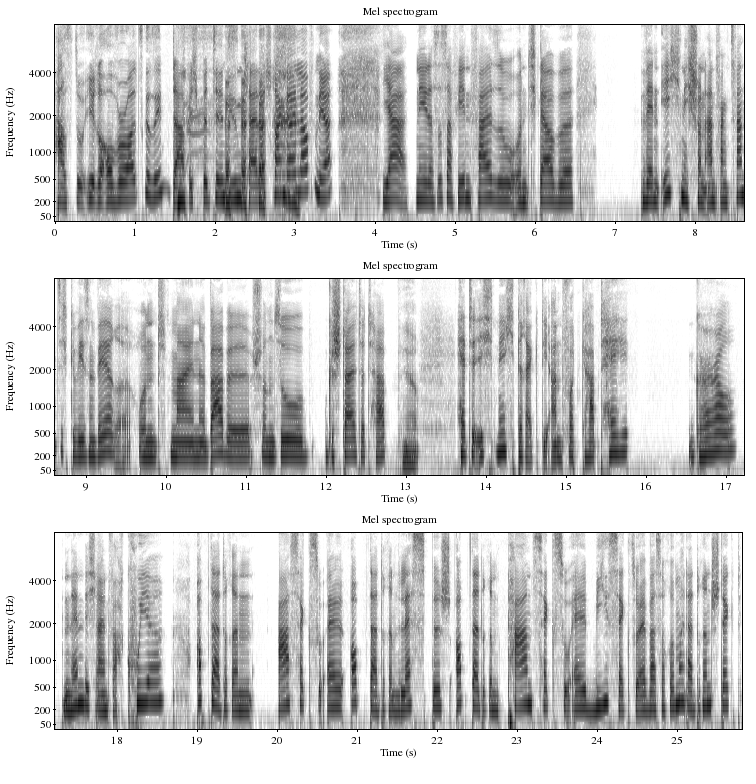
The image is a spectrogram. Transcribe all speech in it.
hast du ihre Overalls gesehen? Darf ich bitte in diesen Kleiderschrank reinlaufen, ja? Ja, nee, das ist auf jeden Fall so und ich glaube, wenn ich nicht schon Anfang 20 gewesen wäre und meine Bubble schon so gestaltet habe, Ja. hätte ich nicht direkt die Antwort gehabt, hey, Girl, nenn dich einfach queer, ob da drin asexuell, ob da drin lesbisch, ob da drin pansexuell, bisexuell, was auch immer da drin steckt,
